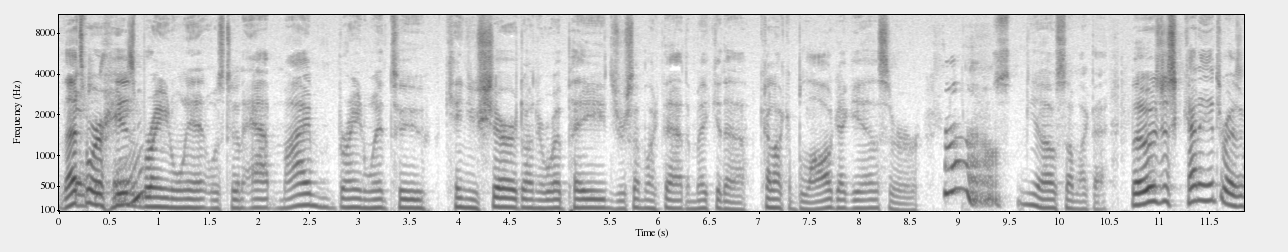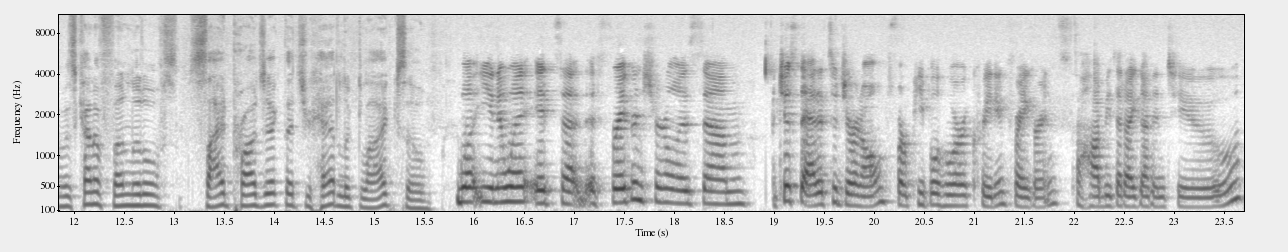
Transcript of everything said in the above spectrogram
that's where his brain went was to an app. My brain went to can you share it on your web page or something like that and make it a kind of like a blog, I guess, or Oh. you know something like that. But it was just kind of interesting. It was kind of fun little side project that you had looked like. So Well, you know what? It's uh, the fragrance journal is um, just that. It's a journal for people who are creating fragrance. It's a hobby that I got into.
